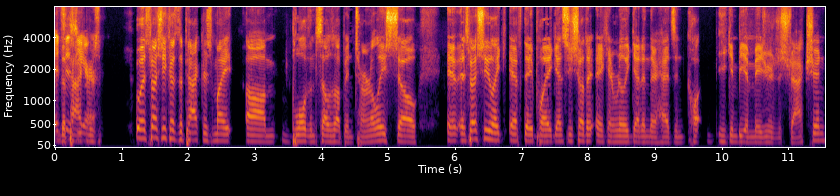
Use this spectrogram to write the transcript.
it's the Packers, year. well, especially because the Packers might um, blow themselves up internally. So if, especially like if they play against each other, it can really get in their heads and ca- he can be a major distraction,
